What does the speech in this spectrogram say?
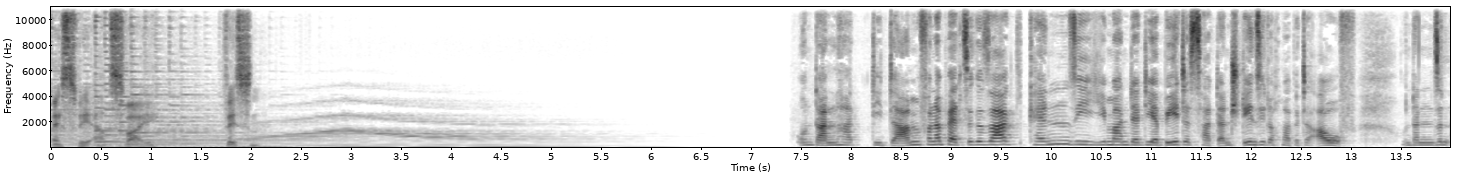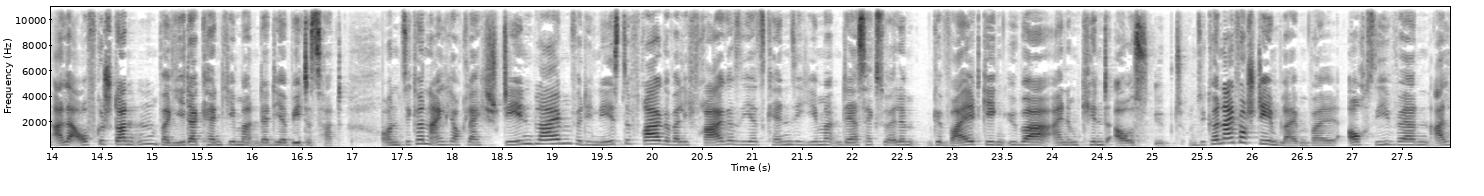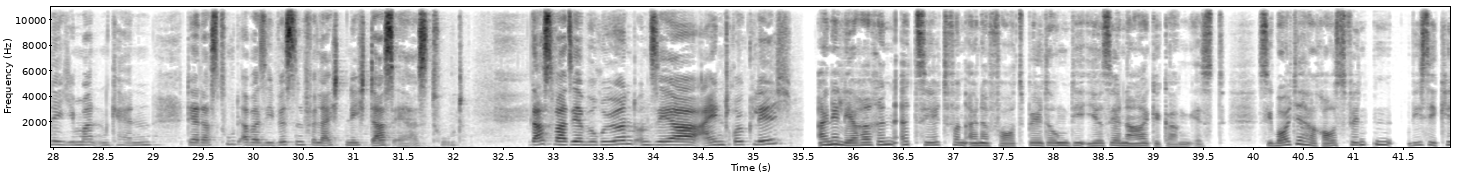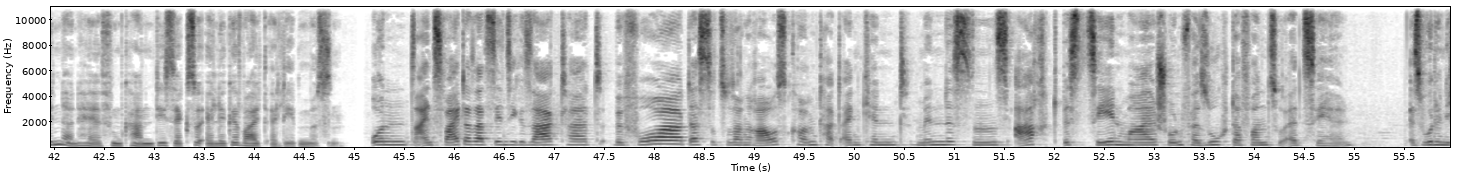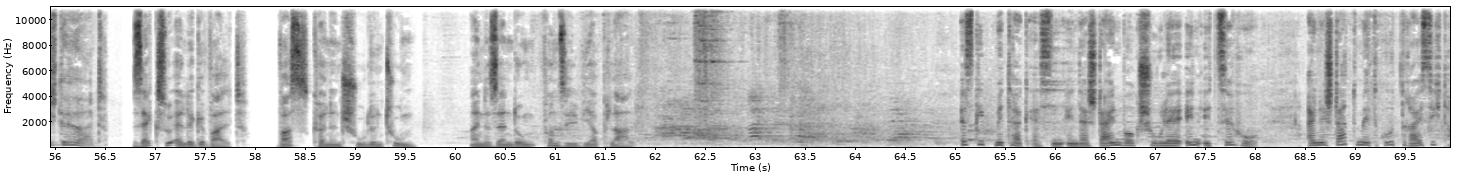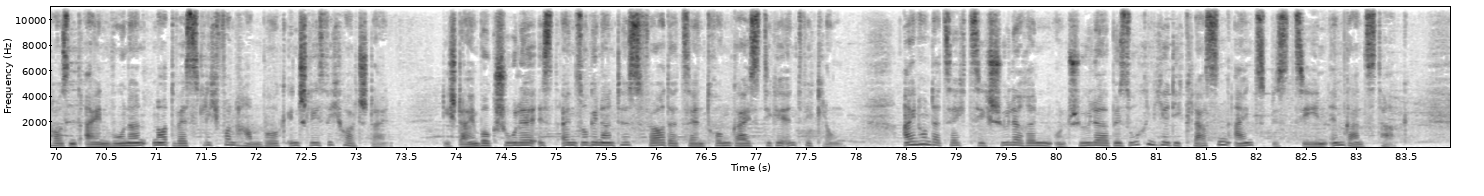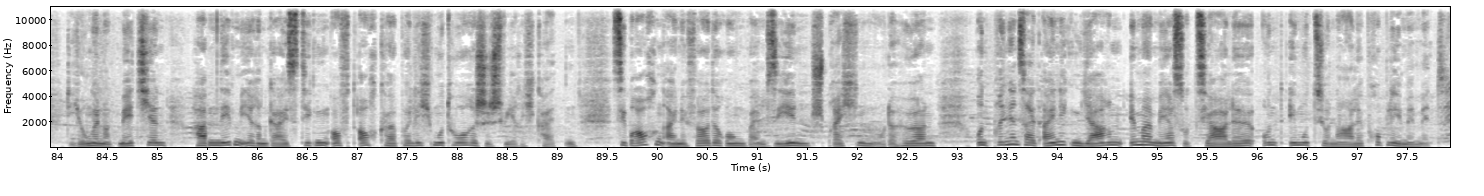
SWR 2 Wissen. Und dann hat die Dame von der Petze gesagt, kennen Sie jemanden, der Diabetes hat, dann stehen Sie doch mal bitte auf. Und dann sind alle aufgestanden, weil jeder kennt jemanden, der Diabetes hat. Und Sie können eigentlich auch gleich stehen bleiben für die nächste Frage, weil ich frage Sie jetzt, kennen Sie jemanden, der sexuelle Gewalt gegenüber einem Kind ausübt? Und Sie können einfach stehen bleiben, weil auch Sie werden alle jemanden kennen, der das tut, aber Sie wissen vielleicht nicht, dass er es tut. Das war sehr berührend und sehr eindrücklich. Eine Lehrerin erzählt von einer Fortbildung, die ihr sehr nahe gegangen ist. Sie wollte herausfinden, wie sie Kindern helfen kann, die sexuelle Gewalt erleben müssen. Und ein zweiter Satz, den sie gesagt hat, bevor das sozusagen rauskommt, hat ein Kind mindestens acht bis zehnmal schon versucht, davon zu erzählen. Es wurde nicht gehört. Sexuelle Gewalt. Was können Schulen tun? Eine Sendung von Silvia Plahl. Es gibt Mittagessen in der Steinburg-Schule in Itzehoe, eine Stadt mit gut 30.000 Einwohnern nordwestlich von Hamburg in Schleswig-Holstein. Die Steinburg-Schule ist ein sogenanntes Förderzentrum geistige Entwicklung. 160 Schülerinnen und Schüler besuchen hier die Klassen 1 bis 10 im Ganztag. Die Jungen und Mädchen haben neben ihren geistigen oft auch körperlich-motorische Schwierigkeiten. Sie brauchen eine Förderung beim Sehen, Sprechen oder Hören und bringen seit einigen Jahren immer mehr soziale und emotionale Probleme mit.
